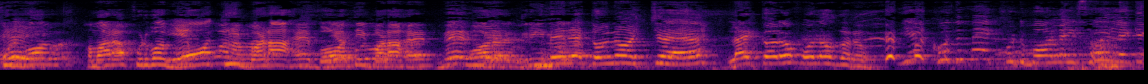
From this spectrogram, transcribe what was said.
फुटबॉल हमारा फुटबॉल बहुत ही बड़ा है बहुत ही बड़ा है। और मेरे दोनों अच्छे हैं। लाइक करो फॉलो करो। ये खुद में एक फुटबॉल है इसको लेके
